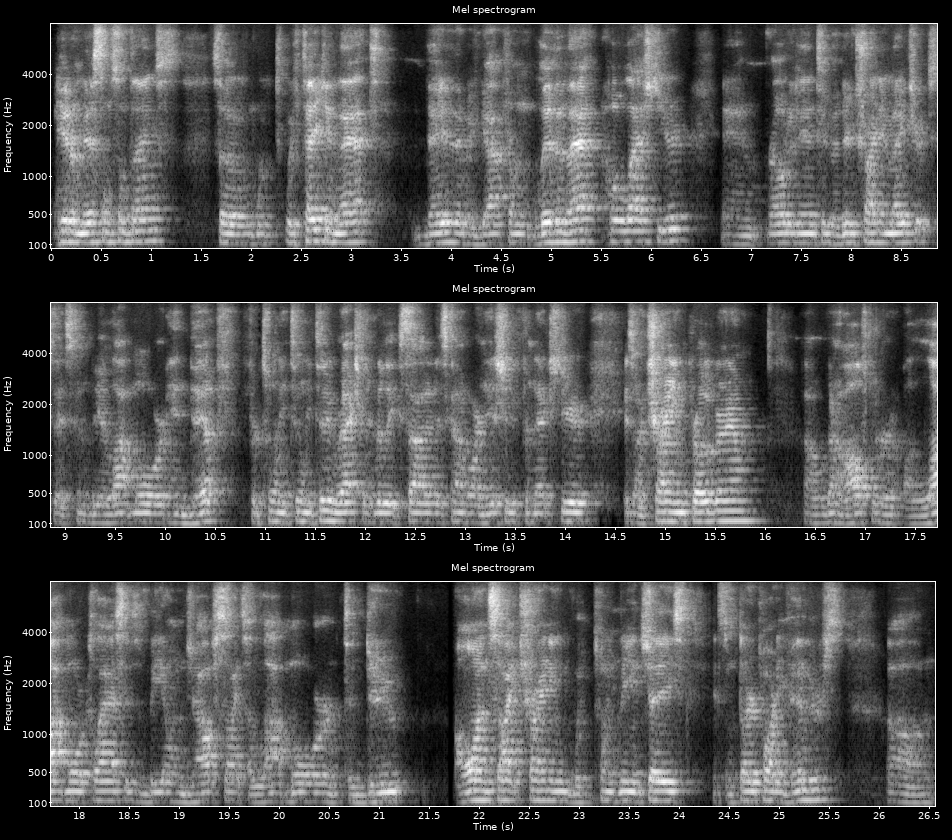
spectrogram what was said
hit or miss on some things. So we, we've taken that data that we've got from living that whole last year and wrote it into a new training matrix that's going to be a lot more in depth for 2022. We're actually really excited. It's kind of our initiative for next year. It's our training program. Uh, we're going to offer a lot more classes, and be on job sites a lot more to do on-site training with between me and Chase and some third-party vendors, um,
